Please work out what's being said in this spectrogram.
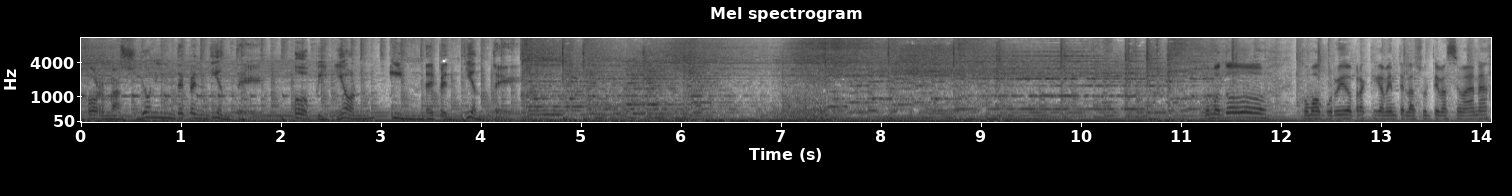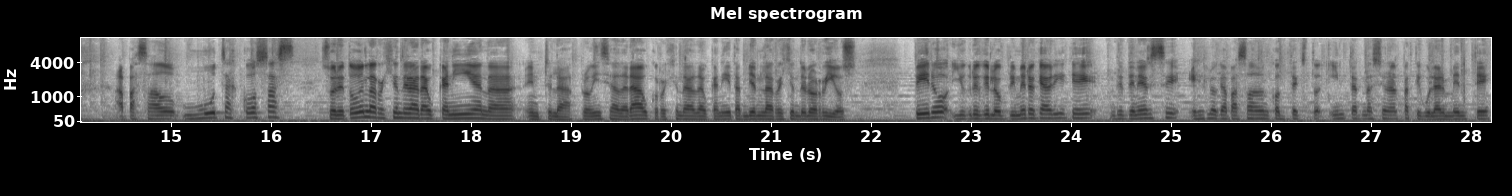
Información independiente. Opinión independiente. Como todo, como ha ocurrido prácticamente en las últimas semanas, ha pasado muchas cosas, sobre todo en la región de la Araucanía, entre las provincias de Arauco, región de la Araucanía y también la región de los ríos. Pero yo creo que lo primero que habría que detenerse es lo que ha pasado en contexto internacional, particularmente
